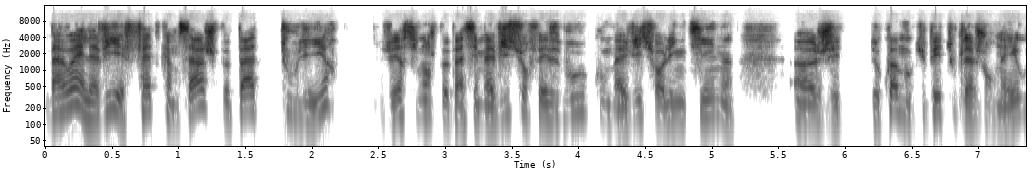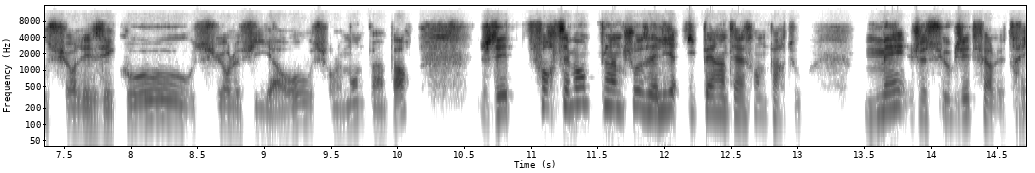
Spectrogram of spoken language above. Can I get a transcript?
bah ouais, la vie est faite comme ça, je peux pas tout lire, je veux dire, sinon, je peux passer ma vie sur Facebook ou ma vie sur LinkedIn. Euh, j'ai de quoi m'occuper toute la journée, ou sur les Échos, ou sur le Figaro, ou sur le Monde, peu importe. J'ai forcément plein de choses à lire hyper intéressantes partout. Mais je suis obligé de faire le tri.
